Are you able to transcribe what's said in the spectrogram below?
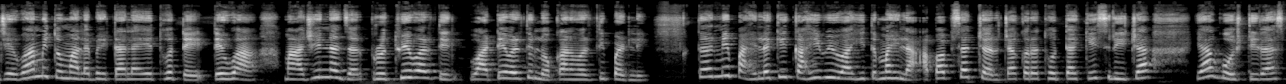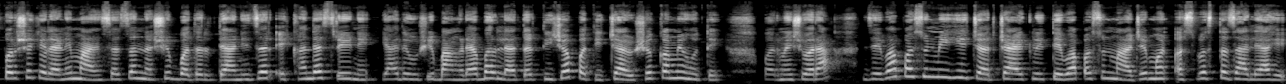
जेव्हा मी तुम्हाला भेटायला येत होते तेव्हा माझी नजर पृथ्वीवरतील वाटेवरतील लोकांवरती पडली. तर मी पाहिलं की काही विवाहित महिला आपापसात चर्चा करत होत्या की स्त्रीच्या या गोष्टीला स्पर्श केल्याने माणसाचं नशीब बदलते आणि जर एखाद्या स्त्रीने या दिवशी बांगड्या भरल्या तर तिच्या पतीचे आयुष्य कमी होते. परमेश्वरा जेव्हापासून मी ही चर्चा ऐकली तेव्हापासून माझे मन अस्वस्थ झाले आहे.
